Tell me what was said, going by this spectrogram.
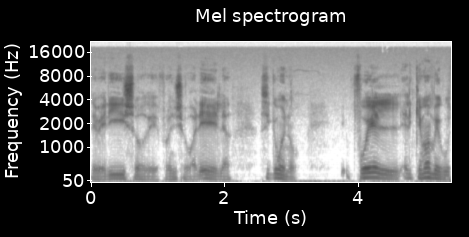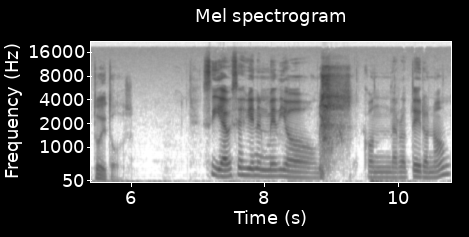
de Berizo, de Florencio Varela. Así que bueno, fue el, el que más me gustó de todos. Sí, a veces vienen medio con derrotero, ¿no?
